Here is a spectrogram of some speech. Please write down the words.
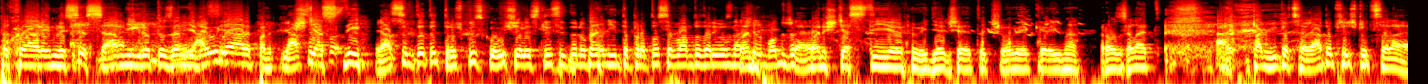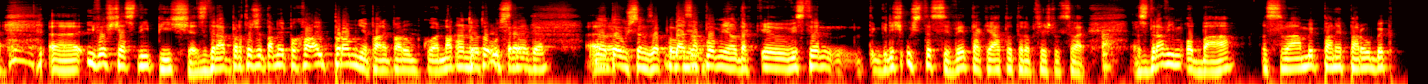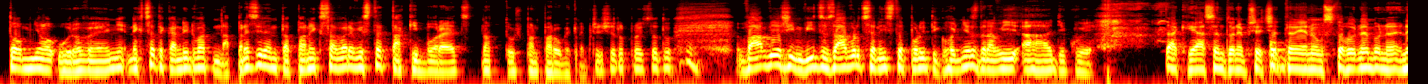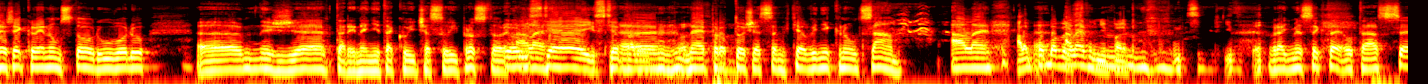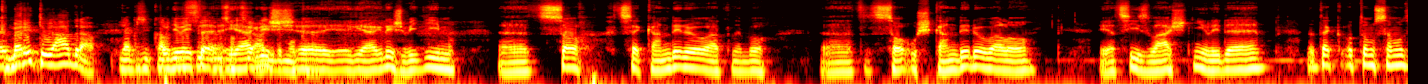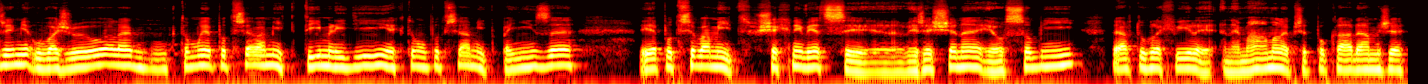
Pochválím-li se sám, nikdo to za mě já neudělal, ale pan já Šťastný... Jsem to, já jsem to teď trošku zkoušel, jestli si to doplníte, proto jsem vám to tady označil pan, modře. Pan Šťastný je vidět, že je to člověk, který má rozhled. A... tak víte co, já to přečtu celé. Uh, Ivo Šťastný píše, zdrav, protože tam je pochvala i pro mě, pane Parubku, a na ano, to, to už jste, uh, No to už jsem zapomněl. Zapomněl, tak uh, vy jste, když už jste si vy, tak já to teda přečtu celé. Zdravím oba, s vámi, pane Paroubek, to mělo úroveň. Nechcete kandidovat na prezidenta, pane Xaver, vy jste taky borec. Na to už pan Paroubek nepřišel pro jistotu. Vám věřím víc, v závodce nejste politik, hodně zdraví a děkuji. Tak já jsem to nepřečetl jenom z toho, nebo ne, neřekl jenom z toho důvodu, eh, že tady není takový časový prostor. Jo, ale jistě, jistě. Tady, eh, ne proto, že jsem chtěl vyniknout sám, ale, ale, ale mě, pane, vraťme se k té otázce. K meritu jádra, jak říkal. Podívejte, já když, eh, já když vidím, eh, co chce kandidovat, nebo eh, co už kandidovalo, jací zvláštní lidé, no tak o tom samozřejmě uvažuju, ale k tomu je potřeba mít tým lidí, je k tomu potřeba mít peníze, je potřeba mít všechny věci eh, vyřešené i osobní. To já v tuhle chvíli nemám, ale předpokládám, že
